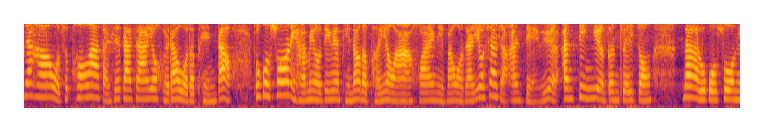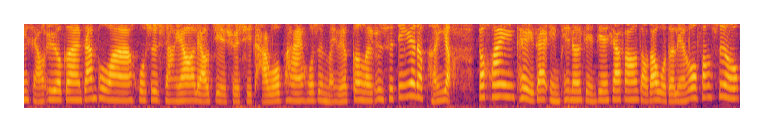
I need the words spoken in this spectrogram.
大家好，我是 Paula，感谢大家又回到我的频道。如果说你还没有订阅频道的朋友啊，欢迎你帮我在右下角按点阅、按订阅跟追踪。那如果说你想要预约个案占卜啊，或是想要了解学习塔罗牌，或是每月个人运势订阅的朋友，都欢迎可以在影片的简介下方找到我的联络方式哦。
